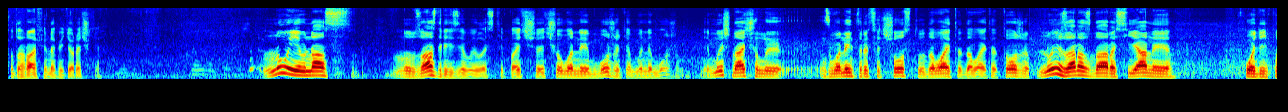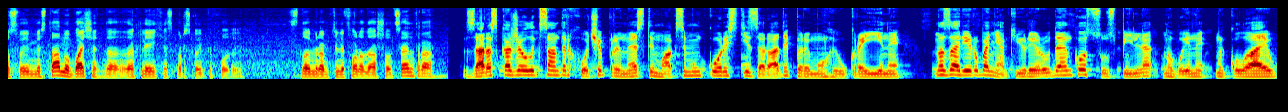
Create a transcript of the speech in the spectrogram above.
фотографію на п'ятерочки. Ну і в нас ну, заздрість з'явилась, типу, що, що вони можуть, а ми не можемо. І ми ж почали дзвонити 36-ту, давайте, давайте теж. Ну і зараз, да, росіяни ходять по своїм містам і бачать наклейки з морською піхотою з номером телефону нашого центру. Зараз, каже Олександр, хоче принести максимум користі заради перемоги України. Назарій Рубаняк, Юрій Руденко, Суспільне, Новини, Миколаїв.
